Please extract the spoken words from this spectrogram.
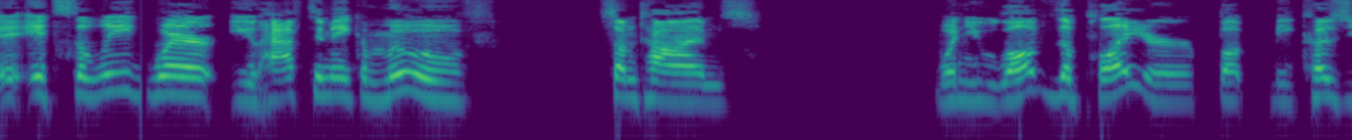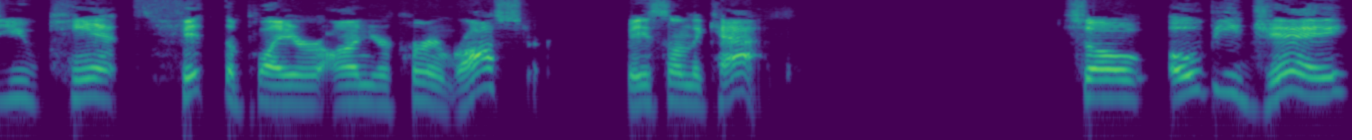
it's the league where you have to make a move sometimes when you love the player, but because you can't fit the player on your current roster based on the cap. So OBJ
